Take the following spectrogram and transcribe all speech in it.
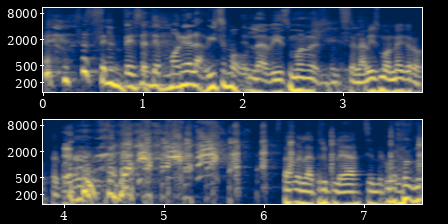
Es el, es el demonio del abismo. El abismo. Es el abismo negro. ¿Te acuerdas? Estaba en la triple A, si te acuerdas, ¿no?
